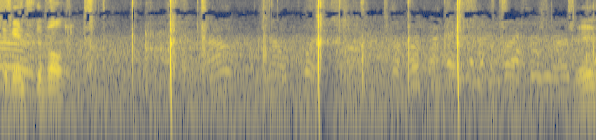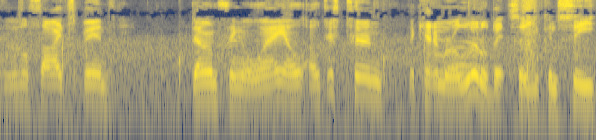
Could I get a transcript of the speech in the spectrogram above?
against the volley. There's a little side spin dancing away. I'll, I'll just turn the camera a little bit so you can see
